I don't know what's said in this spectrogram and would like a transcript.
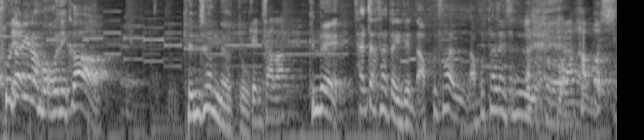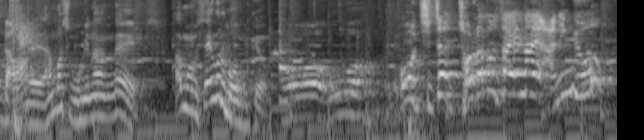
초장이랑 먹으니까 괜찮네요 또. 괜찮아? 근데 살짝 살짝 이제 나프탈 나프탈렌 씹는 것처럼 한 번씩 나와? 네, 한 번씩 오긴 하는데 한번 생으로 먹어볼게요. 오, 우와. 어, 진짜 전라도 사이나이 아닌겨?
